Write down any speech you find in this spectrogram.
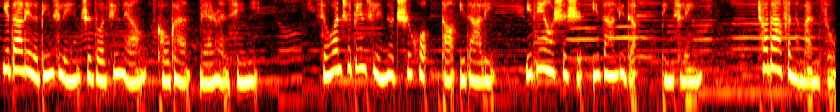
意大利的冰淇淋制作精良，口感绵软细腻。喜欢吃冰淇淋的吃货到意大利一定要试试意大利的冰淇淋，超大份的满足。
